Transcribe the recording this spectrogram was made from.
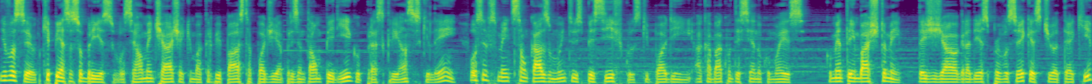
e você, o que pensa sobre isso? Você realmente acha que uma creepypasta pode apresentar um perigo para as crianças que leem? Ou simplesmente são casos muito específicos que podem acabar acontecendo como esse? Comenta aí embaixo também. Desde já eu agradeço por você que assistiu até aqui.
